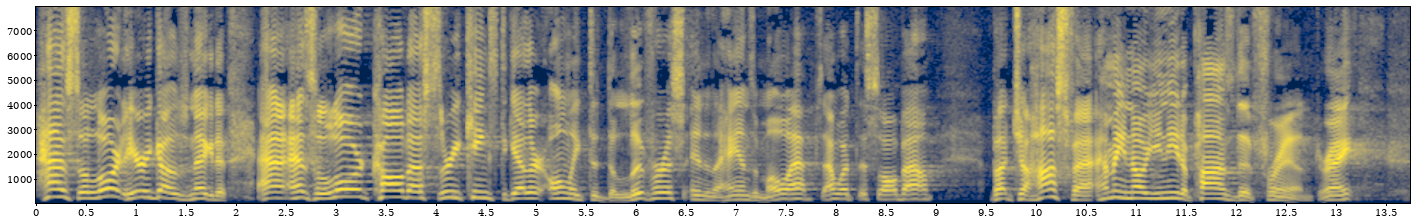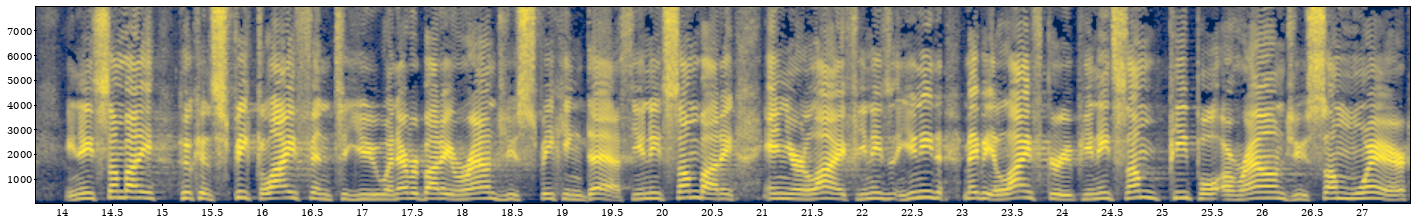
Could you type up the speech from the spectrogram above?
Has the Lord, here he goes, negative. Has the Lord called us three kings together only to deliver us into the hands of Moab? Is that what this is all about? But Jehoshaphat, how many know you need a positive friend, right? You need somebody who can speak life into you when everybody around you speaking death. You need somebody in your life. You need, you need maybe a life group. You need some people around you somewhere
